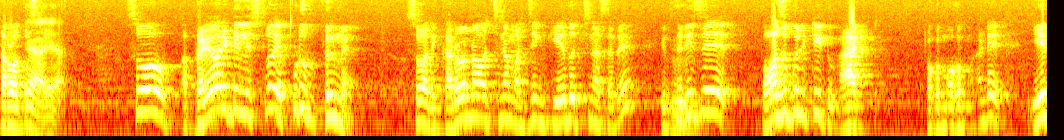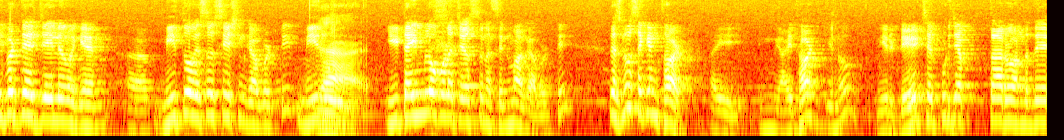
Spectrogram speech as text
తర్వాత సో ప్రయారిటీ లిస్ట్లో ఎప్పుడు ఫిల్మే సో అది కరోనా వచ్చినా మధ్య ఇంకేది వచ్చినా సరే if there is a possibility to act ఒక ఒక అంటే ఏది పడితే చేయలేము అగైన్ మీతో అసోసియేషన్ కాబట్టి మీరు. ఈ టైంలో కూడా చేస్తున్న సినిమా కాబట్టి thus no second thought I I thought you know మీరు డేట్స్ ఎప్పుడు చెప్తారు అన్నదే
